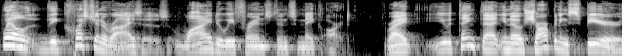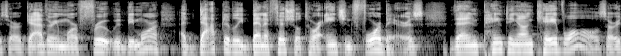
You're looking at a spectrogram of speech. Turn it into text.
Well, the question arises why do we, for instance, make art? Right? You would think that, you know, sharpening spears or gathering more fruit would be more adaptively beneficial to our ancient forebears than painting on cave walls or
